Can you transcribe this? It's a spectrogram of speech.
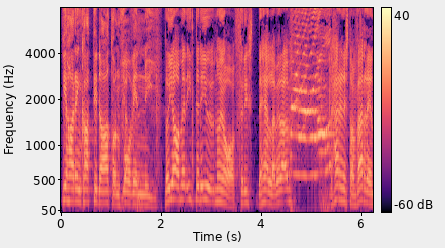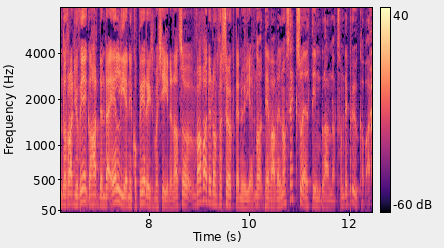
vi har en katt i datorn, får Ja. vi en ny? Nå ja, men inte det ju, nå ja, friskt det heller, men... ah, Det här är nästan värre än då Radio Vega hade den där älgen i kopieringsmaskinen. Alltså, vad var det de försökte nu igen? Nå, det var väl något sexuellt inblandat som det brukar vara.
